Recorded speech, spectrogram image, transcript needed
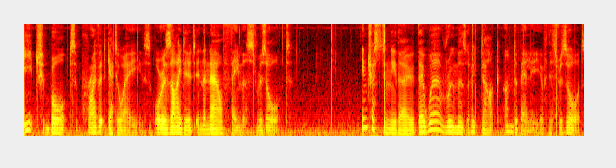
each bought private getaways or resided in the now famous resort. Interestingly, though, there were rumours of a dark underbelly of this resort,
